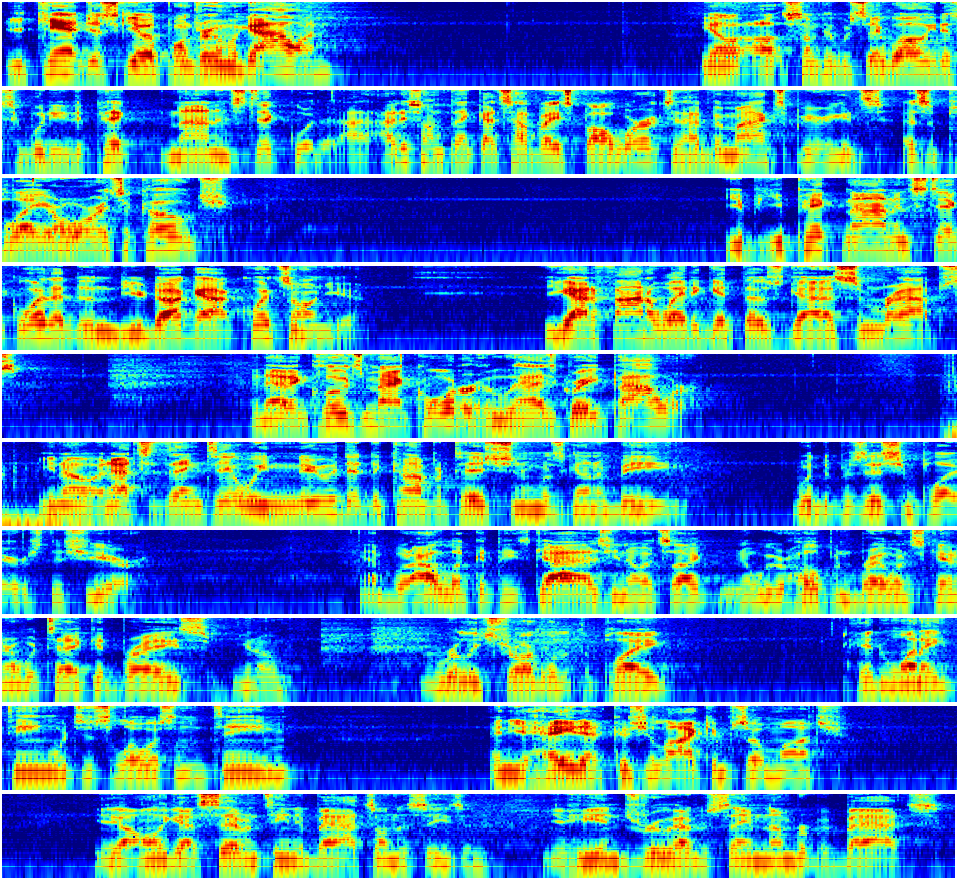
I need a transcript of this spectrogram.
you can't just give up on Drew McGowan you know, uh, some people say, well, you just we need to pick nine and stick with it. I, I just don't think that's how baseball works. It has been my experience as a player or as a coach. You, you pick nine and stick with it, then your dugout quits on you. You got to find a way to get those guys some reps. And that includes Matt Quarter, who has great power. You know, and that's the thing, too. We knew that the competition was going to be with the position players this year. And when I look at these guys, you know, it's like you know we were hoping Braylon Skinner would take it. Bray's, you know, really struggled at the plate, hitting 118, which is lowest on the team, and you hate it because you like him so much. You only got 17 at bats on the season. You know, he and Drew have the same number of at bats.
